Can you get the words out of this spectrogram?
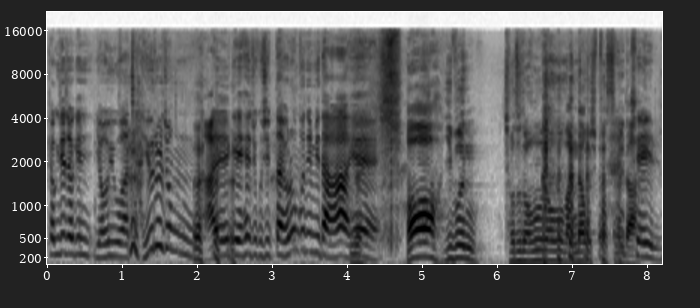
경제적인 여유와 자유를 좀 알게 해주고 싶다 이런 분입니다. 예, 아, 이분 저도 너무너무 만나고 싶었습니다. 제일.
